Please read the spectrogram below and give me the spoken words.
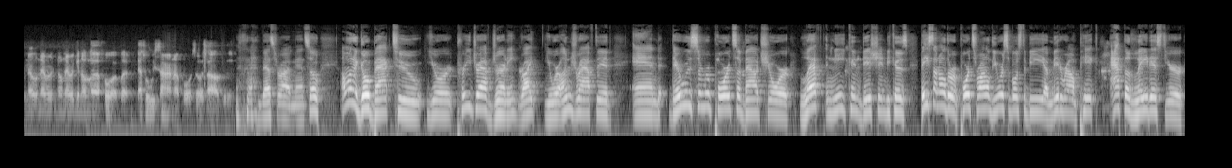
You know, never don't never get no love for it, but that's what we sign up for, so it's all good. that's right, man. So I want to go back to your pre-draft journey, right? You were undrafted and there was some reports about your left knee condition because based on all the reports ronald you were supposed to be a mid-round pick at the latest. Your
